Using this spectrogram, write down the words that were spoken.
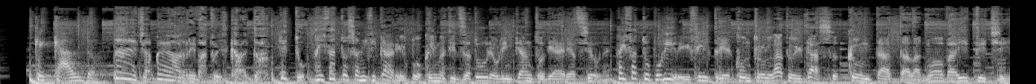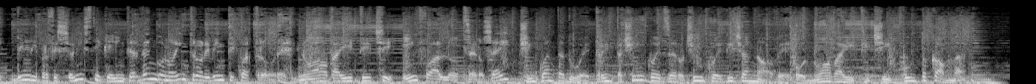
Che caldo. Eh già, è arrivato il caldo. E tu, hai fatto sanificare il tuo climatizzatore o l'impianto di areazione? Hai fatto pulire i filtri e controllato il gas? Contatta la nuova ITC. Veri professionisti che intervengono entro le 24 ore. Nuova ITC. Info allo 06 52 35 05 19 o nuovaitc.com.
